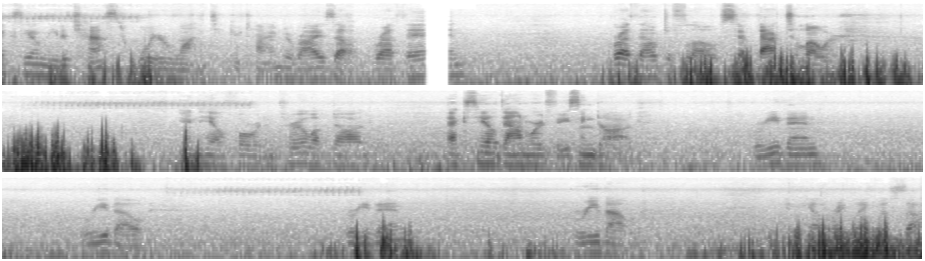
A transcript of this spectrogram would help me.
Exhale, knee to chest, warrior one. Take your time to rise up. Breath in, breath out to flow. Step back to lower. Inhale forward and through, up dog. Exhale, downward facing dog. Breathe in, breathe out. Breathe in, breathe out. Inhale, right leg lifts up.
